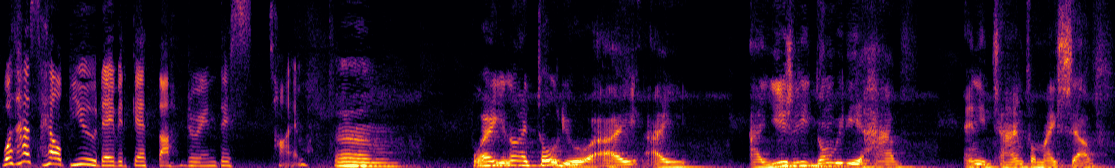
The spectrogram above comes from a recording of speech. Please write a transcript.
What has helped you, David Guetta, during this time? Um, well, you know, I told you I I I usually don't really have any time for myself.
